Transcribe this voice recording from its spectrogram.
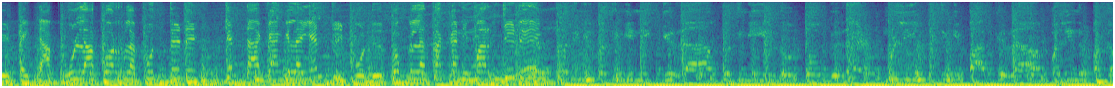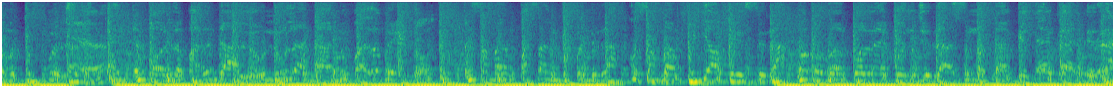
மெரல டைட்டா கூலா குரல குத்துடு கெட்டா கேங்ல என்ட்ரி போடு சொக்குல நீ மறைஞ்சிடு பதுங்கி பதுங்கி நிக்கிறா பதுங்கி இந்தோ போகிறா முள்ளிய பதுங்கி பாக்குறா வலின்னு பக்கம துப்புறா கைட்ட போல பறந்தாலும் நூலா நானும் வர வேணும் சம பசங்க பண்ணுறா குசம்பா பொய்யா பேசுறா போல கொஞ்சுறா சும்மா தாக்குத காட்டுறா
